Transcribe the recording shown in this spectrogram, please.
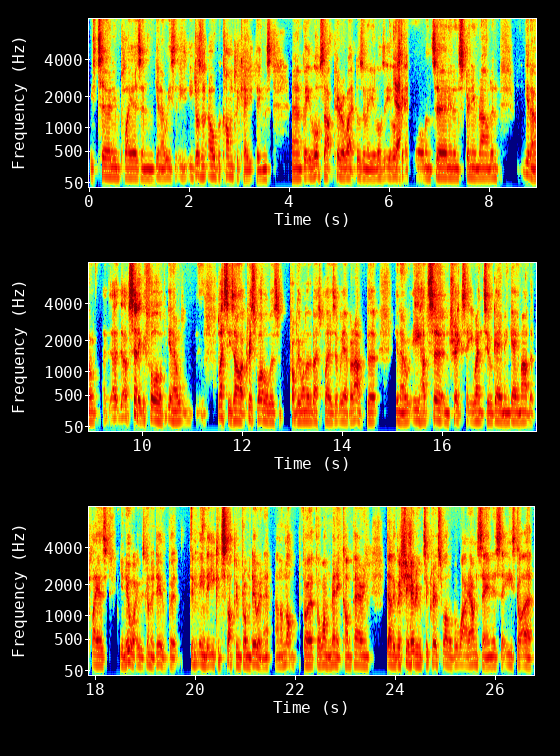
he's turning players and you know he's he, he doesn't overcomplicate things um, but he loves that pirouette doesn't he? He loves he loves Yeah. getting ball and turning and spinning round. And you know I, I've said it before you know bless his heart Chris Waddle was probably one of the best players that we ever had but you know he had certain tricks that he went to game in game out that players you knew what he was going to do but didn't mean that you could stop him from doing it and I'm not for, for one minute comparing Dele-Bashiru to Chris Waddle, but what I am saying is that he's got a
